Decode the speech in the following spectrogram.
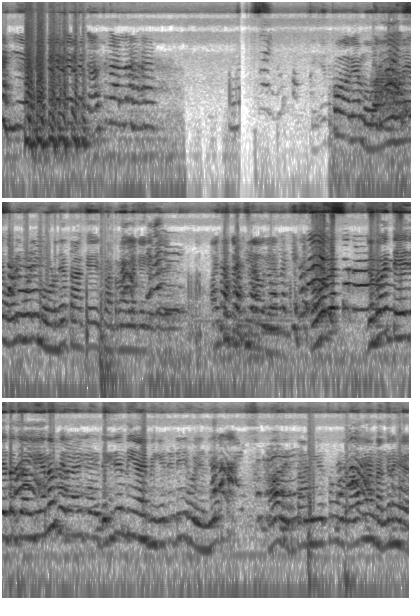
ਹੈਗੇ ਆ। ਇਹ ਤਾਂ ਗਲਤ ਗੱਲ ਹੈ ਇੱਥੋਂ ਆ ਗਿਆ ਮੋੜ ਜੀ ਉਹਨੇ ਹੌਲੀ ਹੌਲੀ ਮੋੜਦੇ ਆ ਤਾਂ ਕਿ ਸੱਟ ਨਾ ਲੱਗੇ ਕਿਸੇ ਦੇ। ਅੱਜ ਤੋਂ ਇਕੱਠੀਆਂ ਹੋ ਗਈਆਂ। ਹੋਰ ਜਦੋਂ ਇਹ ਤੇਜ਼ ਏਦਾਂ ਚੱਲਦੀਆਂ ਨਾ ਫਿਰ ਇਹ ਡਿੱਗ ਜਾਂਦੀਆਂ ਇਹ ਵਿੰਗੇ ਟੇਢੀ ਹੋ ਜਾਂਦੀਆਂ। ਆਹ ਦੇਖ ਤਾਂ ਹੀ ਇੱਥੋਂ ਆਰਾਮ ਨਾਲ ਲੰਘ ਰਹੇ ਆ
